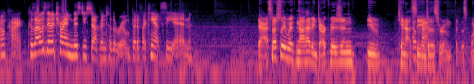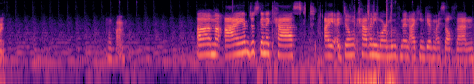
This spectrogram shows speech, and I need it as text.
Okay, because I was gonna try and misty step into the room, but if I can't see in, Yeah, especially with not having dark vision, you cannot see Okay. into this room at this point. Okay. Um, I am just gonna cast. I I don't have any more movement I can give myself then.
